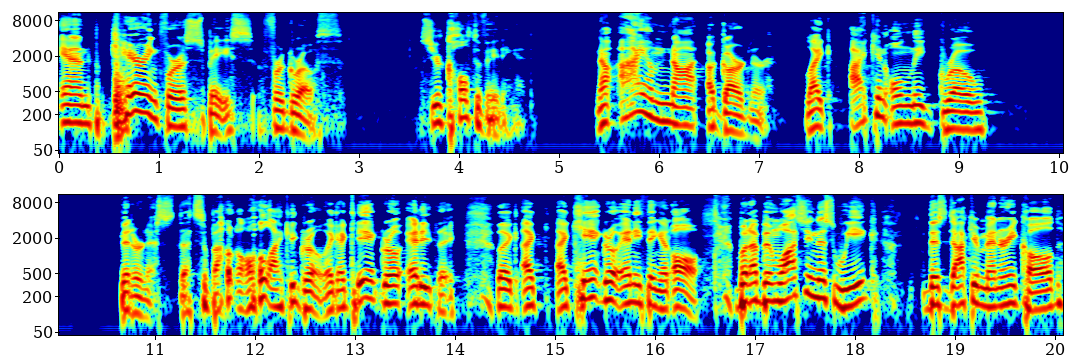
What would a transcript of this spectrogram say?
and caring for a space for growth. So, you're cultivating it. Now, I am not a gardener. Like, I can only grow bitterness. That's about all I can grow. Like I can't grow anything. Like I, I can't grow anything at all. But I've been watching this week this documentary called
